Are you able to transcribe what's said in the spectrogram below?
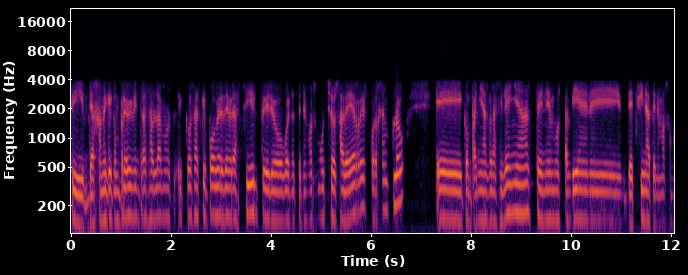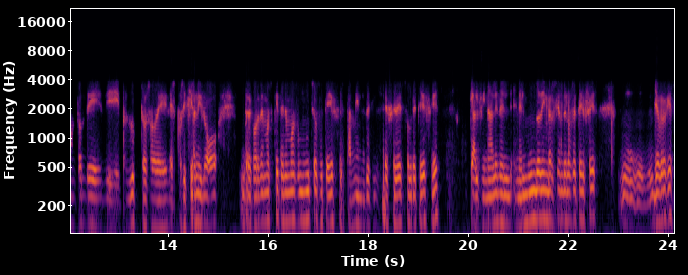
sí, déjame que compruebe mientras hablamos cosas que puedo ver de Brasil, pero bueno, tenemos muchos ADRs, por ejemplo, eh, compañías brasileñas, tenemos también eh, de China, tenemos un montón de, productos o de, exposición y luego recordemos que tenemos muchos ETFs también, es decir, CFD sobre ETFs, que al final en el, en el mundo de inversión de los ETFs mm, yo creo que es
